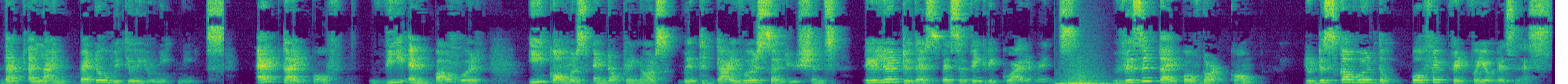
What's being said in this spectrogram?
that align better with your unique needs. At Typof, we empower e-commerce entrepreneurs with diverse solutions tailored to their specific requirements. Visit typof.com to discover the perfect fit for your business.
